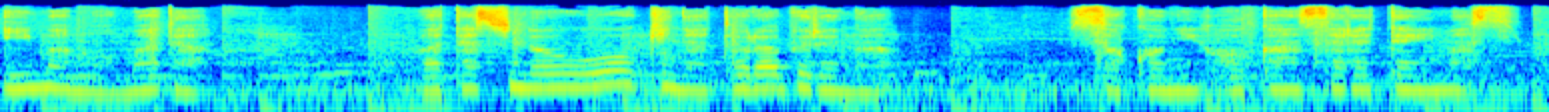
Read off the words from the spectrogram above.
今もまだ私の大きなトラブルがそこに保管されています。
